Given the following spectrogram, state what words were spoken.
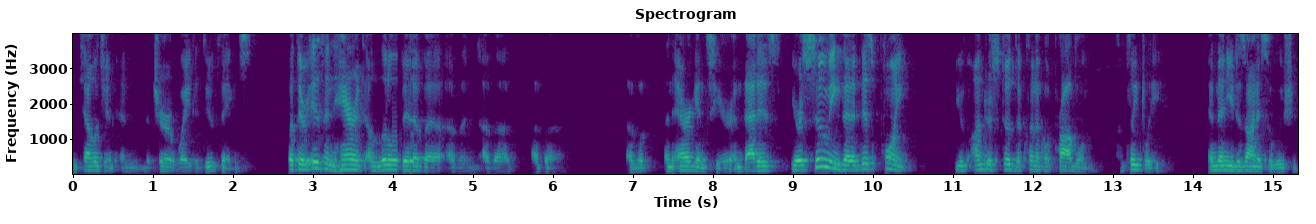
intelligent and mature way to do things. But there is inherent a little bit of a of a of a of a of a, an arrogance here, and that is you're assuming that at this point you've understood the clinical problem completely, and then you design a solution.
